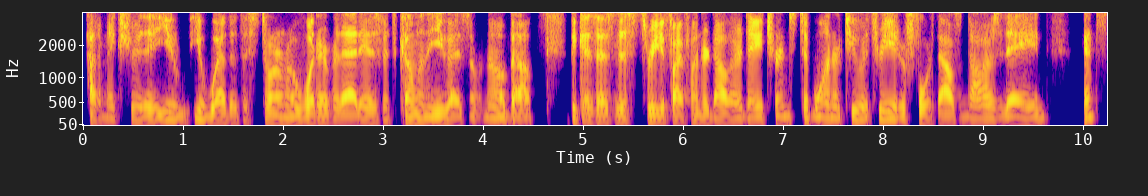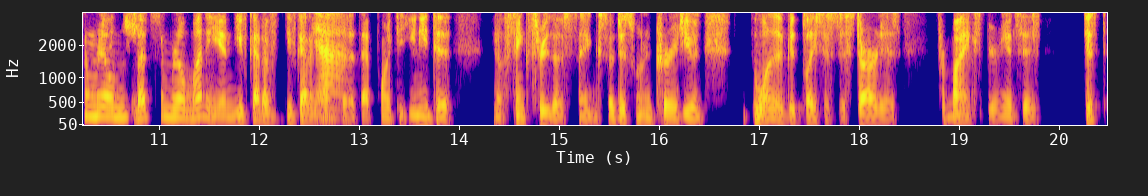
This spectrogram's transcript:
how to make sure that you you weather the storm of whatever that is that's coming that you guys don't know about. Because as this three to five hundred dollar a day turns to one or two or three or four thousand dollars a day, and that's some real that's some real money, and you've got a you've got an yeah. asset at that point that you need to you know think through those things. So just want to encourage you and one of the good places to start is from my experience is just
